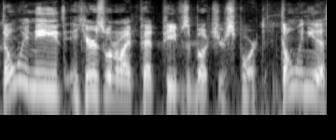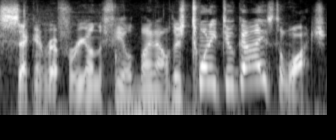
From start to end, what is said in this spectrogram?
Don't we need? Here's one of my pet peeves about your sport. Don't we need a second referee on the field by now? There's 22 guys to watch.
